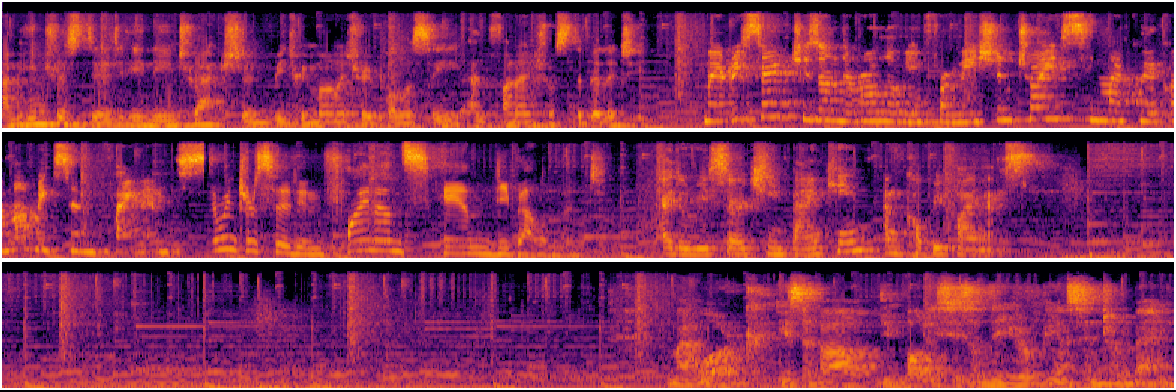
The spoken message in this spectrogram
I'm interested in the interaction between monetary policy and financial stability. My research is on the role of information choice in macroeconomics and finance. I'm interested in finance and development. I do research in banking and corporate finance. My work is about the policies of the European Central Bank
